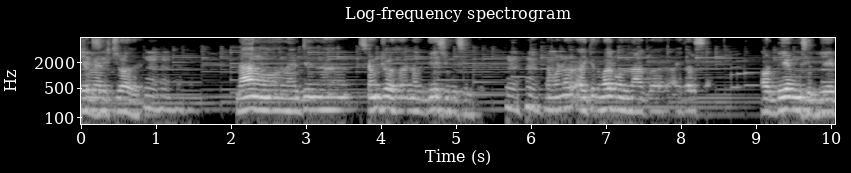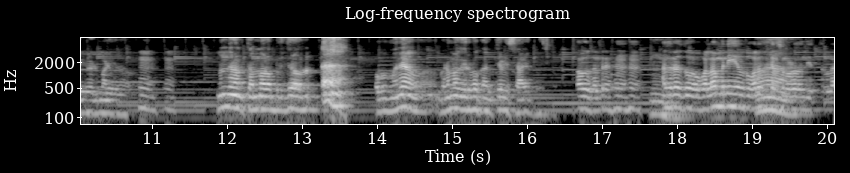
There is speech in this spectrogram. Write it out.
eight. Sixty ಒಳಗೆ. ನಾನು ನೈನ್ಟೀನ್ ಸೆವೆಂಟಿ ಒಳಗೆ ನಮ್ಮ ಬಿ ಎಸ್ ಸಿ ಮುಗಿಸಿದ್ದೆ. ನಮ್ಮ ಅಣ್ಣ ಅದಕ್ಕಿಂತ ಮೊದಲು ಒಂದು ನಾಲ್ಕು ಐದು ವರ್ಷ ಅವ್ರು ಬಿ ಎ ಮುಗಿಸಿ ಬಿ ಎ ಬಿ ಎಡ್ ಮಾಡಿದ್ರು. ಮುಂದೆ ನಮ್ಮ ತಮ್ಮರೊಬ್ಬರು ಇದ್ರು ಅವ್ರು ಒಬ್ಬ ಮನೆ ಗಣಮಗ ಇರ್ಬೇಕಂತೇಳಿ ಸಾಲಿ ಕಳಿಸ್ಬಿಟ್ಟು ಹೌದಲ್ರಿ? ಹ್ಮ್ ಹ್ಮ್. ಅಂದ್ರೆ ಅದು ಹೊಲ ಮನಿ ಅದು ಹೊಲದ ಕೆಲಸ. ನೋಡೋದೊಂದು ಇತ್ತಲ್ಲ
